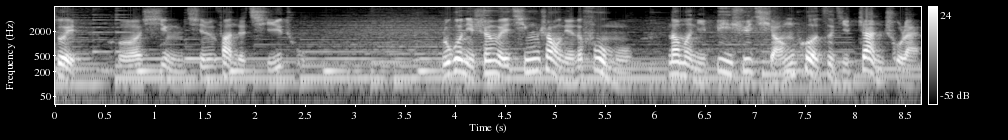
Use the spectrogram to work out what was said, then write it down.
罪和性侵犯的歧途。如果你身为青少年的父母，那么你必须强迫自己站出来，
